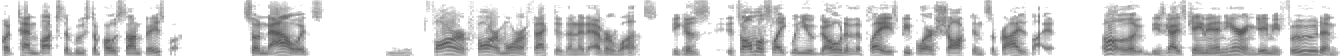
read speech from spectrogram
put 10 bucks to boost a post on Facebook? So now it's far far more effective than it ever was because yeah. it's almost like when you go to the place people are shocked and surprised by it oh, look, these guys came in here and gave me food and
